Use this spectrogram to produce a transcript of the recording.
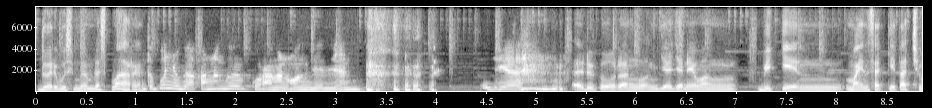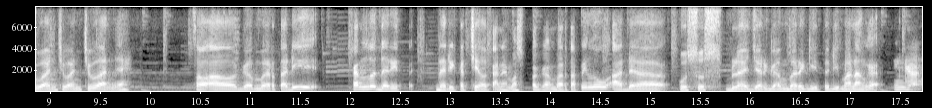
2019 kemarin. Itu pun juga karena gue kekurangan uang jajan. Ya, Aduh kurang uang jajan emang bikin mindset kita cuan-cuan-cuan ya. Soal gambar tadi kan lu dari dari kecil kan ya masuk ke gambar tapi lu ada khusus belajar gambar gitu di mana nggak? enggak.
